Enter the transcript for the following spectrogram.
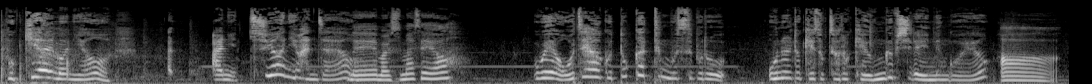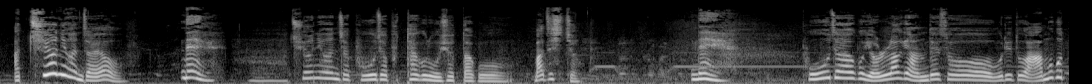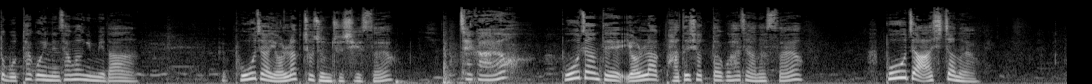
복희 할머니요. 아, 니 추연이 환자요? 네, 말씀하세요. 왜 어제하고 똑같은 모습으로 오늘도 계속 저렇게 응급실에 있는 거예요? 아, 아 추연이 환자요? 네. 아, 추연이 환자 보호자 부탁으로 오셨다고 맞으시죠? 네. 보호자하고 연락이 안 돼서 우리도 아무것도 못하고 있는 상황입니다. 그 보호자 연락처 좀 주시겠어요? 제가요? 보호자한테 연락 받으셨다고 하지 않았어요? 보호자 아시잖아요.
